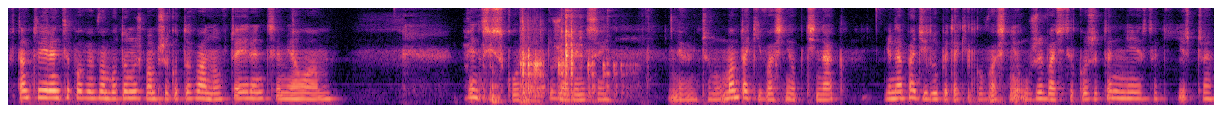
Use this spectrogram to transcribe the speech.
W tamtej ręce powiem Wam, bo to już mam przygotowaną. W tej ręce miałam więcej skóry, dużo więcej. Nie wiem czemu. Mam taki właśnie obcinak. Ja najbardziej lubię takiego właśnie używać, tylko że ten nie jest taki jeszcze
